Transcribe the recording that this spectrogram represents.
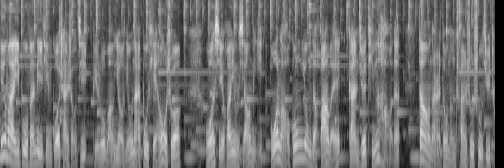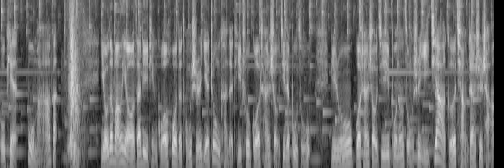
另外一部分力挺国产手机，比如网友牛奶不甜哦说：“我喜欢用小米，我老公用的华为，感觉挺好的，到哪儿都能传输数据图片，不麻烦。”有的网友在力挺国货的同时，也中肯地提出国产手机的不足，比如国产手机不能总是以价格抢占市场，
